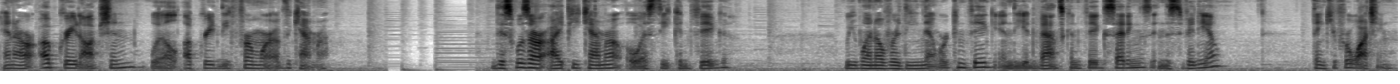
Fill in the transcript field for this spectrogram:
and our upgrade option will upgrade the firmware of the camera. This was our IP camera OSD config. We went over the network config and the advanced config settings in this video. Thank you for watching.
